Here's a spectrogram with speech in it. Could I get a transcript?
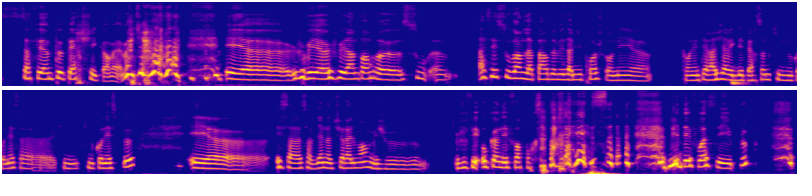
ça fait un peu perché quand même. et je vais, je vais l'entendre assez souvent de la part de mes amis proches qu'on est quand on interagit avec des personnes qui ne me connaissent, qui, me, connaissent peu. Et, euh, et ça, ça, vient naturellement, mais je je fais aucun effort pour que ça paraisse. mais des fois, c'est ploup.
